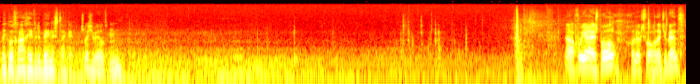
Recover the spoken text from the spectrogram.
En ik wil graag even de benen strekken. Zoals je wilt. Hm? Nou, goede reis, Paul. Geluksvogel dat je bent.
